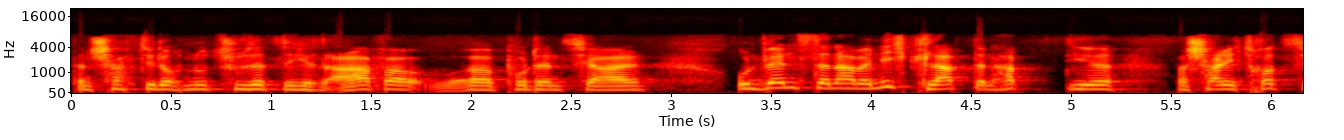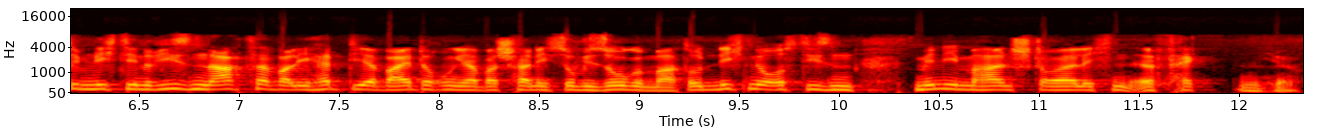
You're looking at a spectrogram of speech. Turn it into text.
dann schafft ihr doch nur zusätzliches AFA-Potenzial. Und wenn es dann aber nicht klappt, dann habt ihr wahrscheinlich trotzdem nicht den riesen Nachteil, weil ihr hättet die Erweiterung ja wahrscheinlich sowieso gemacht und nicht nur aus diesen minimalen steuerlichen Effekten hier.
